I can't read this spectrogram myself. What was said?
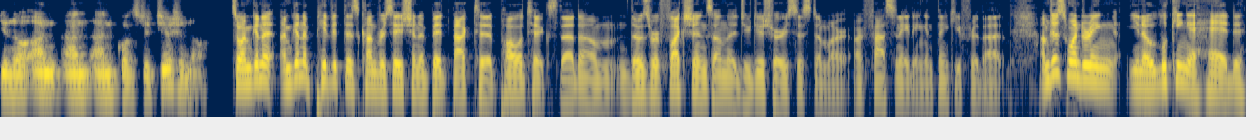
you know, un, un, unconstitutional. So I'm gonna I'm gonna pivot this conversation a bit back to politics. That um, those reflections on the judiciary system are, are fascinating, and thank you for that. I'm just wondering, you know, looking ahead,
